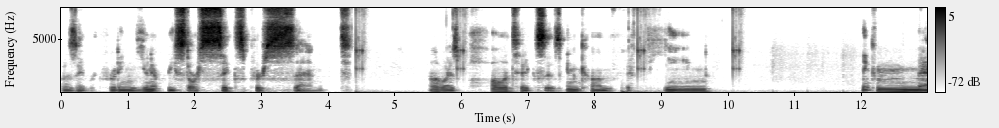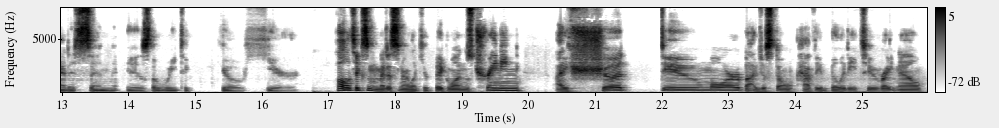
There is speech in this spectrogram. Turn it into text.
What is it? Recruiting unit restore 6%. Otherwise, politics is income 15 I think medicine is the way to go here. Politics and medicine are like your big ones. Training, I should do more, but I just don't have the ability to right now.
